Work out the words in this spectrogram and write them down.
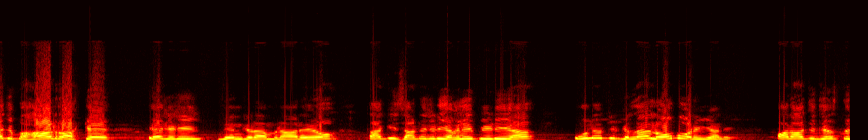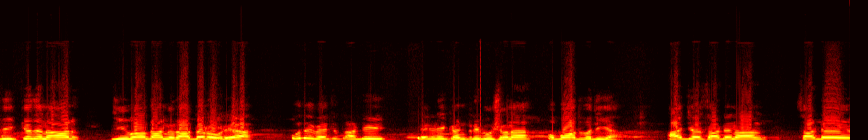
ਅੱਜ ਬਹਾਲ ਰੱਖ ਕੇ ਇਹ ਜਿਹੜੀ ਦਿਨ ਜਿਹੜਾ ਮਨਾ ਰਹੇ ਹੋ, ਤਾਂ ਕਿ ਸਾਡੇ ਜਿਹੜੀ ਅਗਲੀ ਪੀੜ੍ਹੀ ਆ ਉਹਨਾਂ ਦੀ ਗੱਲਾਂ ਲੋਪ ਹੋ ਰਹੀਆਂ ਨੇ। ਔਰ ਅੱਜ ਜਿਸ ਤਰੀਕੇ ਦੇ ਨਾਲ ਜੀਵਾਂ ਦਾ ਨਿਰਾਦਰ ਹੋ ਰਿਹਾ, ਉਹਦੇ ਵਿੱਚ ਤੁਹਾਡੀ ਇਹ ਜਿਹੜੀ ਕੰਟਰੀਬਿਊਸ਼ਨ ਆ, ਉਹ ਬਹੁਤ ਵਧੀਆ। ਅੱਜ ਸਾਡੇ ਨਾਲ ਸਾਡੇ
